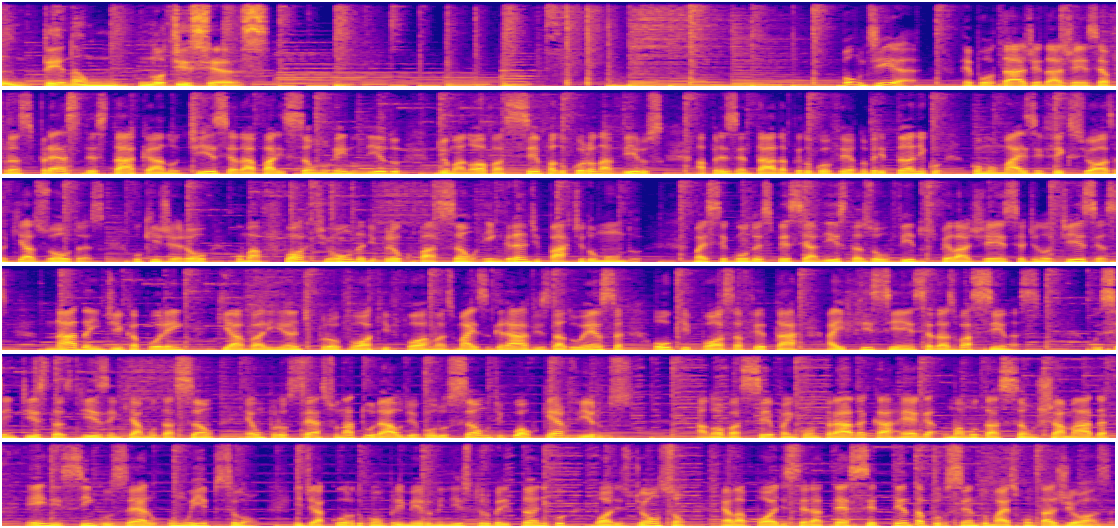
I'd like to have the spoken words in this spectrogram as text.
Antena 1 Notícias. Bom dia. Reportagem da agência France Press destaca a notícia da aparição no Reino Unido de uma nova cepa do coronavírus, apresentada pelo governo britânico como mais infecciosa que as outras, o que gerou uma forte onda de preocupação em grande parte do mundo. Mas, segundo especialistas ouvidos pela agência de notícias, nada indica, porém, que a variante provoque formas mais graves da doença ou que possa afetar a eficiência das vacinas. Os cientistas dizem que a mutação é um processo natural de evolução de qualquer vírus. A nova cepa encontrada carrega uma mutação chamada N501Y e, de acordo com o primeiro-ministro britânico Boris Johnson, ela pode ser até 70% mais contagiosa.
